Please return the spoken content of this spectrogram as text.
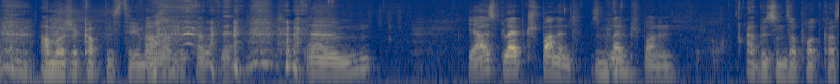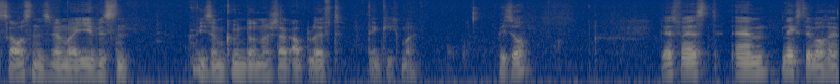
Haben wir schon gehabt, das Thema. Haben wir schon gehabt, ja. ähm, ja, es bleibt spannend. Es Mhm. bleibt spannend. Aber bis unser Podcast draußen ist, werden wir eh wissen, wie es am Gründonnerstag abläuft, denke ich mal. Wieso? Das war erst ähm, nächste Woche,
